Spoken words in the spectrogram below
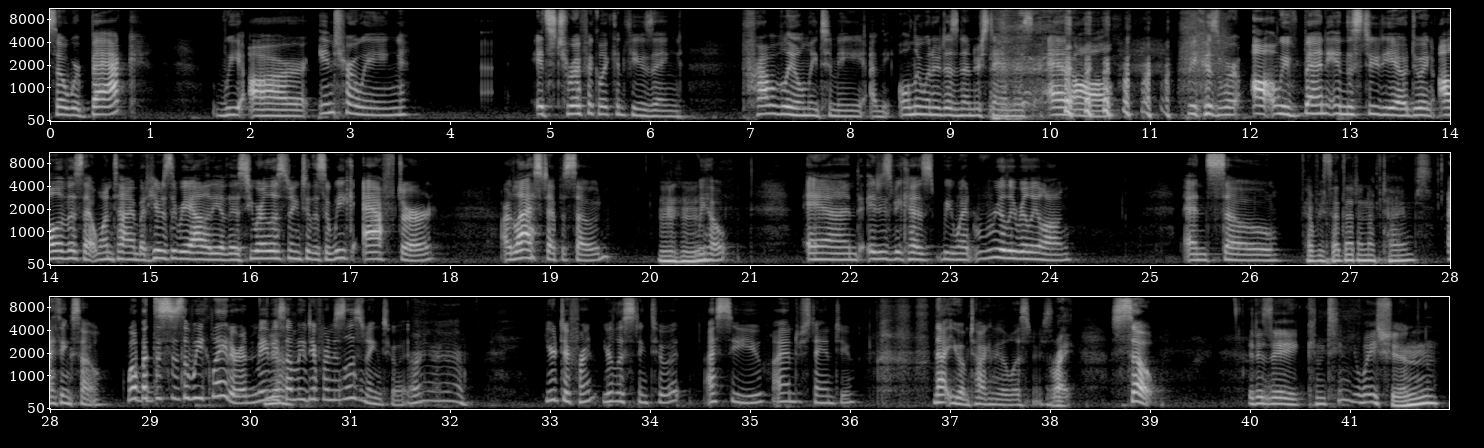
So we're back. We are introing. It's terrifically confusing. Probably only to me. I'm the only one who doesn't understand this at all because we're all, we've been in the studio doing all of this at one time. But here's the reality of this: you are listening to this a week after our last episode. Mm-hmm. We hope, and it is because we went really, really long, and so Have we said that enough times? I think so. Well, but this is a week later, and maybe Yeah. somebody different is listening to it. Oh yeah, yeah. You're different. You're listening to it. I see you. I understand you. Not you. I'm talking to the listeners. Right. So, It is a continuation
